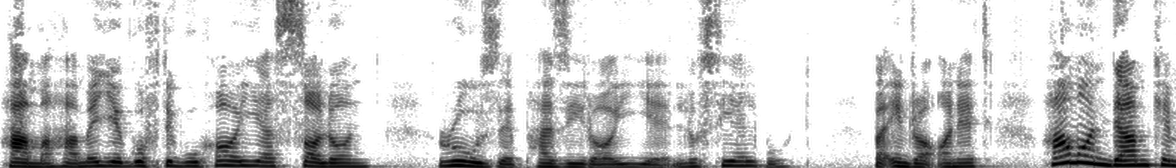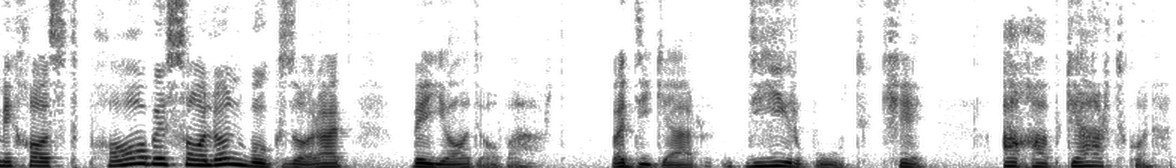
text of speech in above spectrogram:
همه همه گفتگوهایی از سالن روز پذیرایی لوسیل بود و این را آنت همان دم که می‌خواست پا به سالن بگذارد به یاد آورد و دیگر دیر بود که عقب گرد کند.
